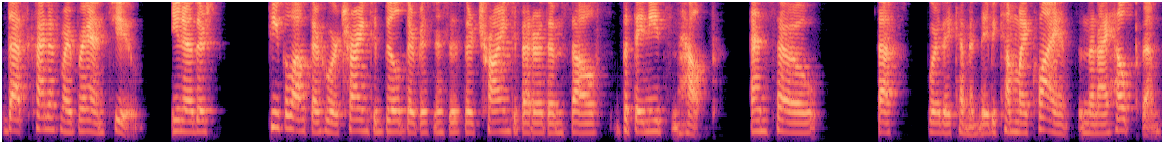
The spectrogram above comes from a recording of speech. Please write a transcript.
that's kind of my brand too. You know, there's people out there who are trying to build their businesses, they're trying to better themselves, but they need some help. And so that's where they come in. They become my clients and then I help them.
